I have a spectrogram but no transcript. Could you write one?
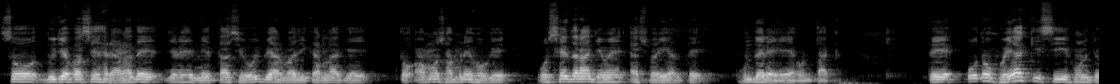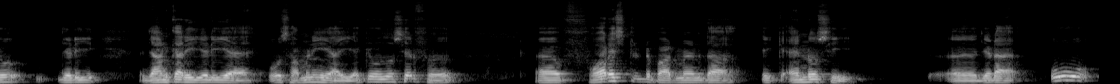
ਸੋ ਦੂਜੇ ਪਾਸੇ ਹਰਿਆਣਾ ਦੇ ਜਿਹੜੇ ਨੇਤਾ ਸੀ, ਉਹ ਵੀ ਬਿਆਨਬਾਜ਼ੀ ਕਰਨ ਲੱਗ ਗਏ। ਤੋਂ ਆਮੋ ਸਾਹਮਣੇ ਹੋ ਗਏ। ਉਸੇ ਤਰ੍ਹਾਂ ਜਿਵੇਂ ਐਸਵਾਈਐਲ ਤੇ ਹੁੰਦੇ ਰਹੇ ਆ ਹੁਣ ਤੱਕ। ਤੇ ਉਦੋਂ ਹੋਇਆ ਕੀ ਸੀ? ਹੁਣ ਜੋ ਜਿਹੜੀ ਜਾਣਕਾਰੀ ਜਿਹੜੀ ਹੈ, ਉਹ ਸਾਹਮਣੇ ਆਈ ਹੈ ਕਿ ਉਦੋਂ ਸਿਰਫ ਫੋਰੈਸਟ ਡਿਪਾਰਟਮੈਂਟ ਦਾ ਇੱਕ ਐਨਓਸੀ ਜਿਹੜਾ ਉਹ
